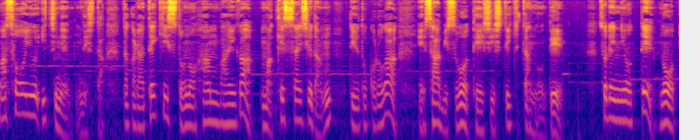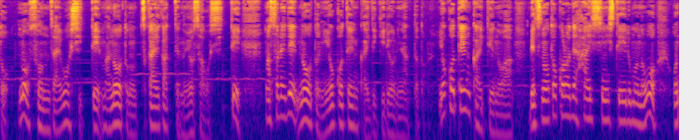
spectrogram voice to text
まあそういう一年でした。だからテキストの販売が、まあ決済手段っていうところが、サービスを停止してきたので、それによってノートの存在を知って、まあ、ノートの使い勝手の良さを知って、まあ、それでノートに横展開できるようになったと。横展開っていうのは別のところで配信しているものを同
